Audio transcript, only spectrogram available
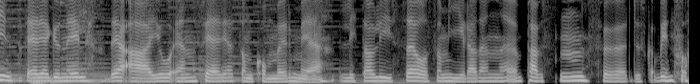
Vinterferie, Gunhild, det er jo en ferie som kommer med litt av lyset, og som gir deg den eh, pausen før du skal begynne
